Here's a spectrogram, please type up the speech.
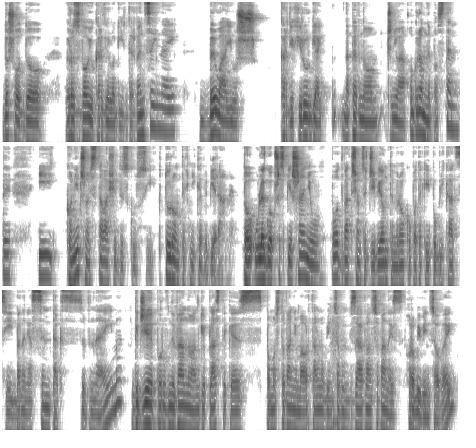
doszło do rozwoju kardiologii interwencyjnej. Była już Kardiochirurgia na pewno czyniła ogromne postępy i konieczność stała się dyskusji, którą technikę wybieramy. To uległo przyspieszeniu po 2009 roku, po takiej publikacji badania Syntax w NAME, gdzie porównywano angioplastykę z pomostowaniem aortalno-wieńcowym w zaawansowanej chorobie wieńcowej.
